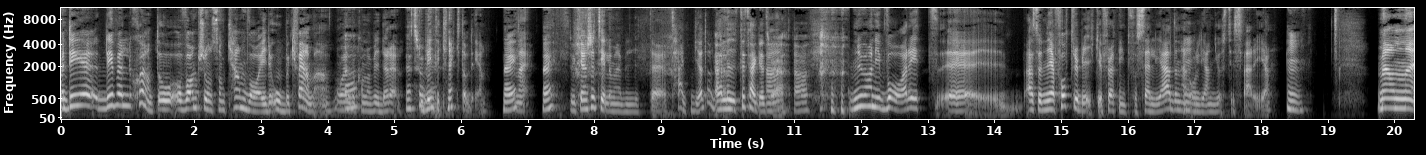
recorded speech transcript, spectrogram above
Men det, det är väl skönt att, att vara en person som kan vara i det obekväma och ändå Ja. komma vidare. Jag tror du blir det. inte knäckt av det. Nej. Nej. Nej. Du kanske till och med blir lite taggad av det. Ja, lite taggad tror Ja. jag. Ja. Nu har ni varit, eh, alltså ni har fått rubriker för att ni inte får sälja den här oljan just i Sverige. Mm. Men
